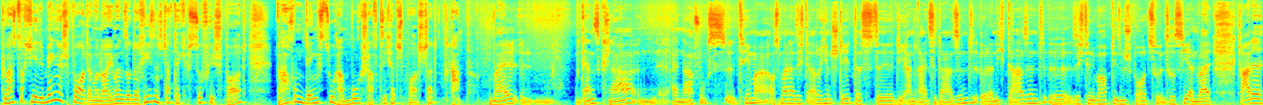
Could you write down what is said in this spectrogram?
Du hast doch jede Menge Sport immer noch. Ich meine, so eine Riesenstadt, da gibt es so viel Sport. Warum denkst du, Hamburg schafft sich als Sportstadt ab? weil ganz klar ein Nachwuchsthema aus meiner Sicht dadurch entsteht, dass äh, die Anreize da sind oder nicht da sind, äh, sich denn überhaupt diesem Sport zu interessieren. Weil gerade,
